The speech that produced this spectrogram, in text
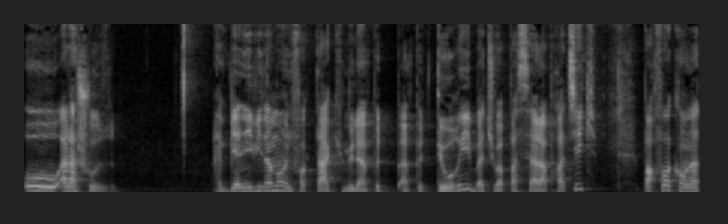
au, à la chose. bien évidemment, une fois que tu as accumulé un peu, de, un peu de théorie, bah, tu vas passer à la pratique. Parfois, quand on a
